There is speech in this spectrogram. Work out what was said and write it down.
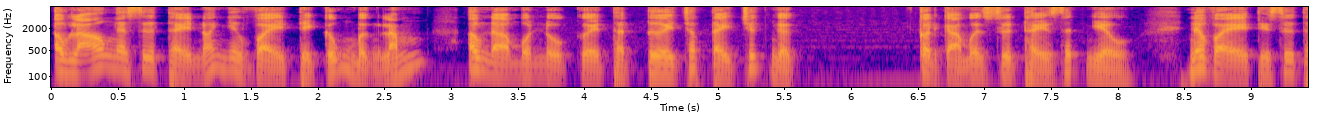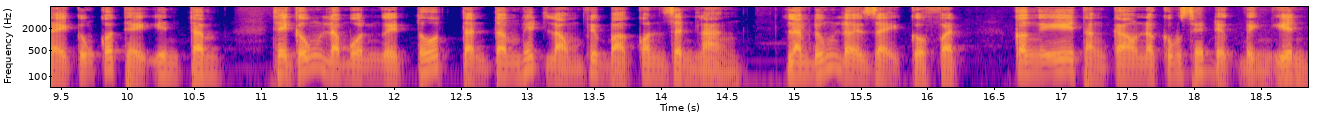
Ông lão nghe sư thầy nói như vậy thì cũng mừng lắm. Ông nở một nụ cười thật tươi chắp tay trước ngực. còn cảm ơn sư thầy rất nhiều. Nếu vậy thì sư thầy cũng có thể yên tâm. Thầy cũng là một người tốt, tận tâm hết lòng với bà con dân làng. Làm đúng lời dạy của Phật. Con nghĩ thằng Cao nó cũng sẽ được bình yên.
